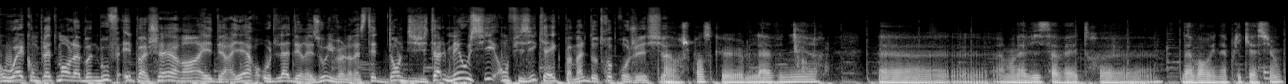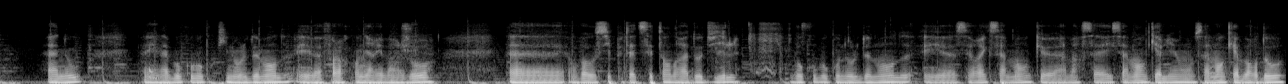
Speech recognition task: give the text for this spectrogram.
Ouais, complètement. La bonne bouffe est pas chère. Hein, et derrière, au-delà des réseaux, ils veulent rester dans le digital, mais aussi en physique avec pas mal d'autres projets. alors je pense que l'avenir euh, à mon avis ça va être euh, d'avoir une application à nous. Il y en a beaucoup beaucoup qui nous le demandent et il va falloir qu'on y arrive un jour. Euh, on va aussi peut-être s'étendre à d'autres villes. Beaucoup beaucoup nous le demandent et euh, c'est vrai que ça manque à Marseille ça manque à Lyon ça manque à Bordeaux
